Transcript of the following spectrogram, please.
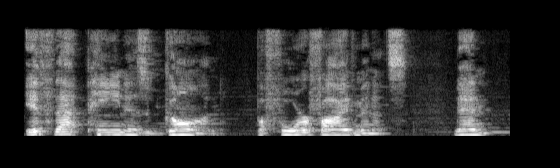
If that pain is gone before five minutes, then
